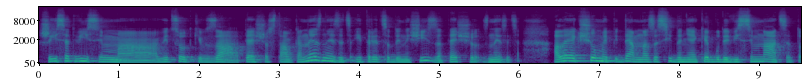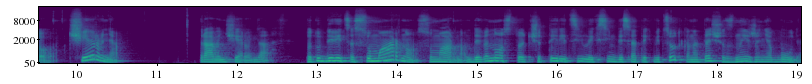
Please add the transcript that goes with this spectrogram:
68% за те, що ставка не знизиться, і 31,6% за те, що знизиться. Але якщо ми підемо на засідання, яке буде 18 червня, травень-червень, да, то тут дивіться сумарно, сумарно 94,7% на те, що зниження буде.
